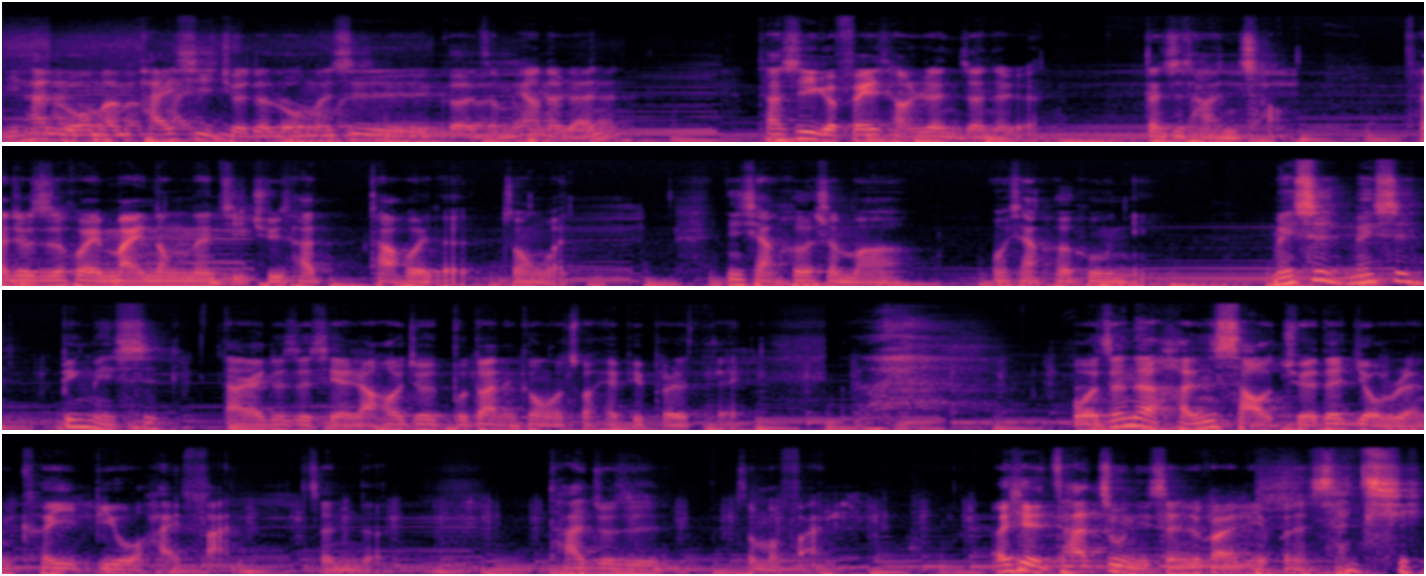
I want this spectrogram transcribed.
你和罗门拍戏，觉得罗门是个怎么样的人？他是一个非常认真的人，但是他很吵，他就是会卖弄那几句他他会的中文。你想喝什么？我想呵护你。没事没事，冰美式，大概就这些，然后就不断的跟我说 Happy Birthday。我真的很少觉得有人可以比我还烦，真的，他就是这么烦，而且他祝你生日快乐，你也不能生气。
